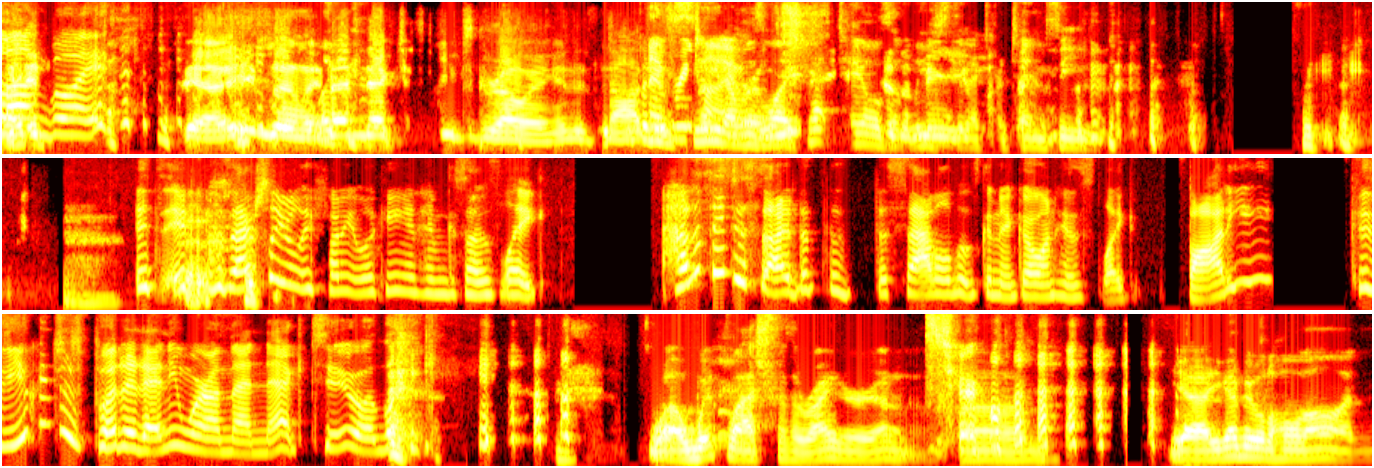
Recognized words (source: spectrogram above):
long boy. Yeah, he literally Like- that neck just keeps growing, and it's not. But Every scene, I was like, that tail's To at the least an extra ten feet. It's it was actually really funny looking at him because I was like, how did they decide that the the saddle was going to go on his like body? Because you could just put it anywhere on that neck too. Like, Well, whiplash for the writer. I don't know. True. Um, yeah, you got to be able to hold on.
